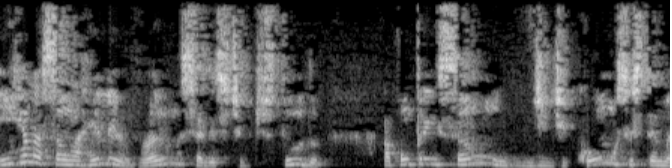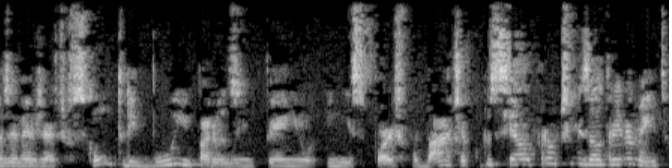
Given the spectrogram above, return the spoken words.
Em relação à relevância desse tipo de estudo, a compreensão de, de, como os sistemas energéticos contribuem para o desempenho em esporte de combate é crucial para otimizar o treinamento.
